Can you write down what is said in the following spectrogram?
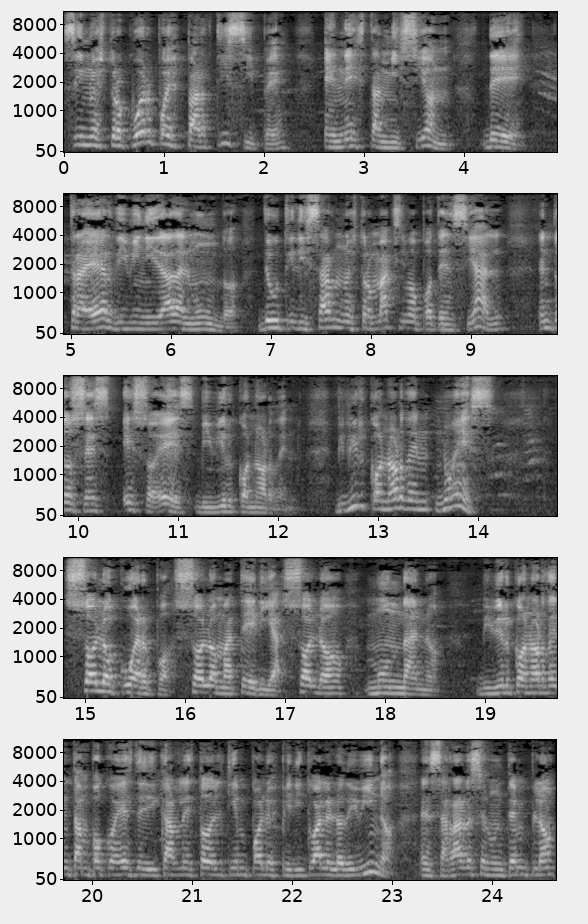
Si nuestro cuerpo es partícipe en esta misión de traer divinidad al mundo, de utilizar nuestro máximo potencial, entonces eso es vivir con orden. Vivir con orden no es solo cuerpo, solo materia, solo mundano. Vivir con orden tampoco es dedicarle todo el tiempo a lo espiritual, a lo divino, encerrarse en un templo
